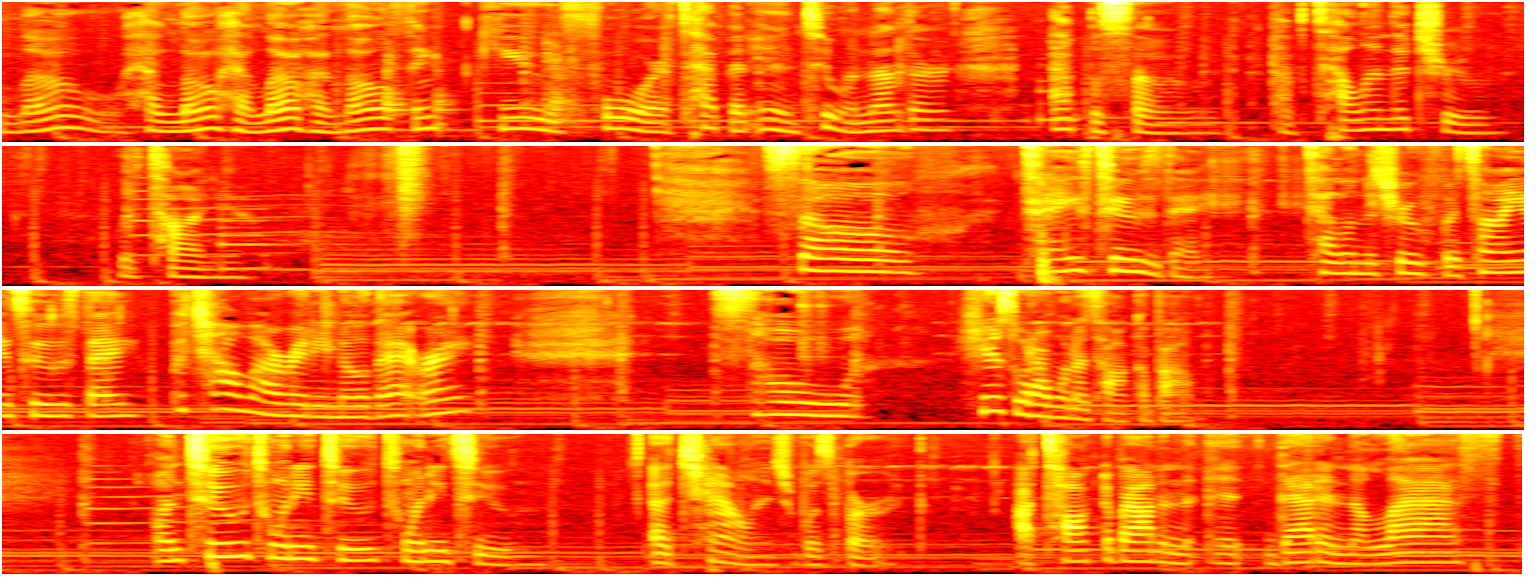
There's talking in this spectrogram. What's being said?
Hello, hello, hello, hello. Thank you for tapping into another episode of Telling the Truth with Tanya. So, today's Tuesday, Telling the Truth with Tanya Tuesday, but y'all already know that, right? So, here's what I want to talk about. On 2 22 22, a challenge was birthed. I talked about in, in, that in the last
